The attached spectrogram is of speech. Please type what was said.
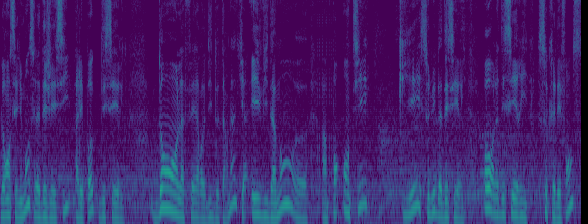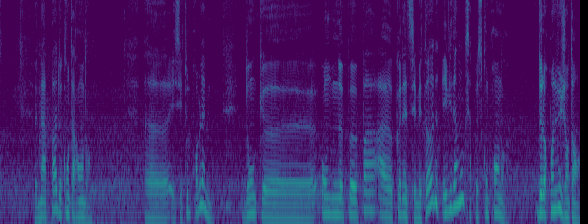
le renseignement c'est la DGSI, à l'époque des CRI. Dans l'affaire dite de Tarnac, il y a évidemment euh, un pan entier qui est celui de la DCRI. Or, la DCRI, secret défense, n'a pas de compte à rendre. Euh, et c'est tout le problème. Donc euh, on ne peut pas connaître ces méthodes. Évidemment que ça peut se comprendre. De leur point de vue, j'entends.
